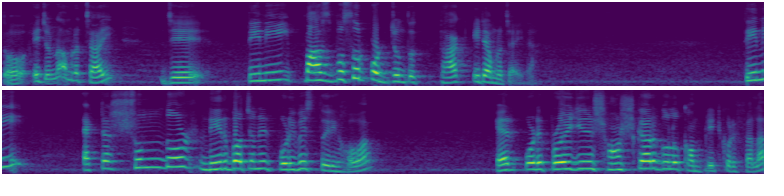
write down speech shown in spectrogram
তো এই জন্য আমরা চাই যে তিনি পাঁচ বছর পর্যন্ত থাক, এটা আমরা চাই না। তিনি একটা সুন্দর নির্বাচনের পরিবেশ তৈরি হওয়া, এরপরে প্রয়োজনীয় সংস্কারগুলো কমপ্লিট করে ফেলা।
